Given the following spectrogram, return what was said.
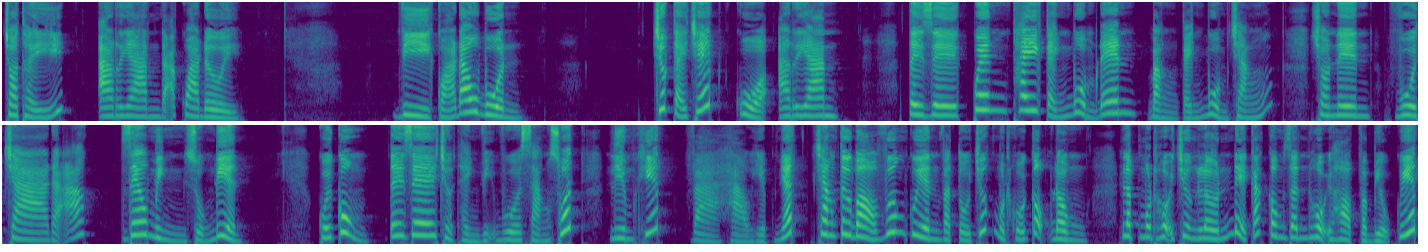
cho thấy Arian đã qua đời. Vì quá đau buồn trước cái chết của Arian, TG quên thay cánh buồm đen bằng cánh buồm trắng, cho nên vua cha đã gieo mình xuống biển. Cuối cùng, TG trở thành vị vua sáng suốt, liêm khiết và hào hiệp nhất. Chàng từ bỏ vương quyền và tổ chức một khối cộng đồng, lập một hội trường lớn để các công dân hội họp và biểu quyết.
